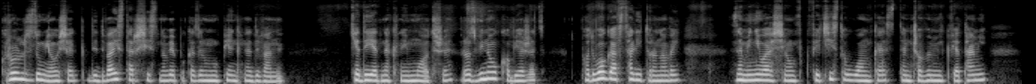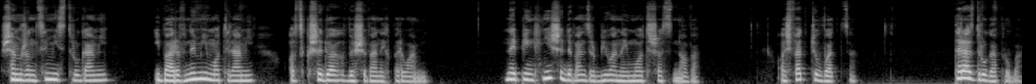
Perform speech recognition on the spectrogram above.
król zdumiał się, gdy dwaj starsi synowie pokazali mu piękne dywany. Kiedy jednak najmłodszy rozwinął kobierzec, podłoga w sali tronowej zamieniła się w kwiecistą łąkę z tęczowymi kwiatami, szemrzącymi strugami i barwnymi motylami o skrzydłach wyszywanych perłami. Najpiękniejszy dywan zrobiła najmłodsza synowa. Oświadczył władca. Teraz druga próba.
